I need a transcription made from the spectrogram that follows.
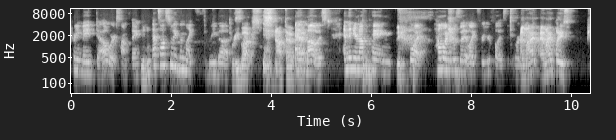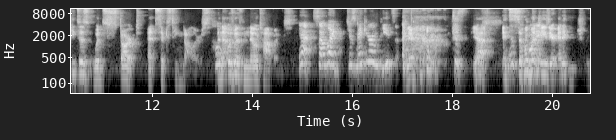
pre-made dough or something, Mhm. that's also even like three bucks. Three bucks. Not that at most, and then you're not paying what? How much was it like for your place that you were? At my at my place, pizzas would start at sixteen dollars. And that was with no toppings. Yeah, so like just make your own pizza, Yeah. Yeah. It's so the much easier and it usually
